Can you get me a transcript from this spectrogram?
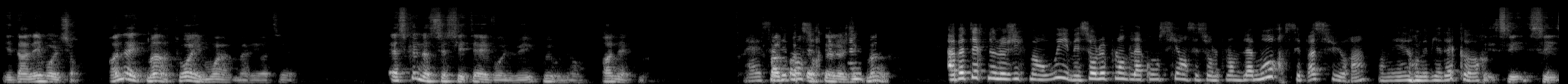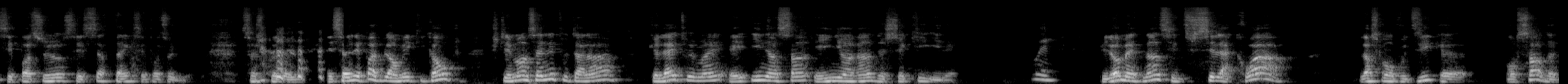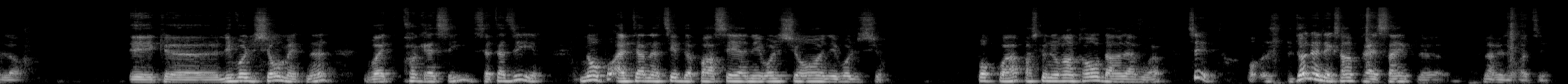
et dans l'évolution. Honnêtement, toi et moi, Marie-Otile, est-ce que notre société a évolué, oui ou non? Honnêtement. Eh, ça dépend pas technologiquement. Ah ben, technologiquement, oui, mais sur le plan de la conscience et sur le plan de l'amour, c'est pas sûr. Hein. on, est, on est bien d'accord. C'est pas sûr, c'est certain que c'est pas sûr. Ça, je peux et ce n'est pas de blâmer quiconque. Je t'ai mentionné tout à l'heure que l'être humain est innocent et ignorant de ce qui il est. Oui. Puis là, maintenant, c'est difficile à croire lorsqu'on vous dit qu'on sort de là et que l'évolution maintenant va être progressive, c'est-à-dire non pas alternative de passer à une évolution, une évolution. Pourquoi? Parce que nous rentrons dans la voie. Tu sais, je donne un exemple très simple, Marie-Dorothée.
